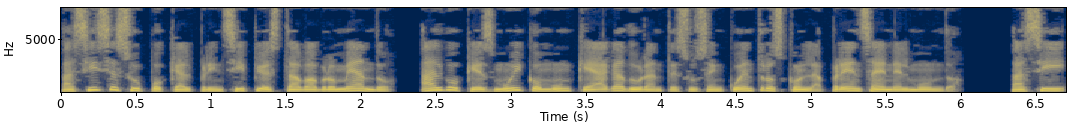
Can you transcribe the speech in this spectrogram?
Así se supo que al principio estaba bromeando, algo que es muy común que haga durante sus encuentros con la prensa en el mundo. Así,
